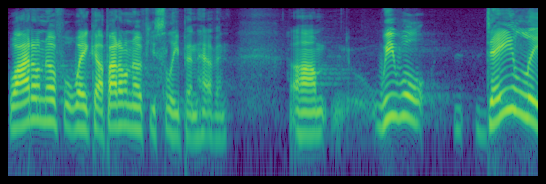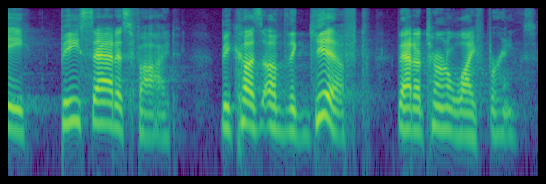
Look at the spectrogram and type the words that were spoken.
Well, I don't know if we'll wake up. I don't know if you sleep in heaven. Um, we will daily be satisfied because of the gift that eternal life brings.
